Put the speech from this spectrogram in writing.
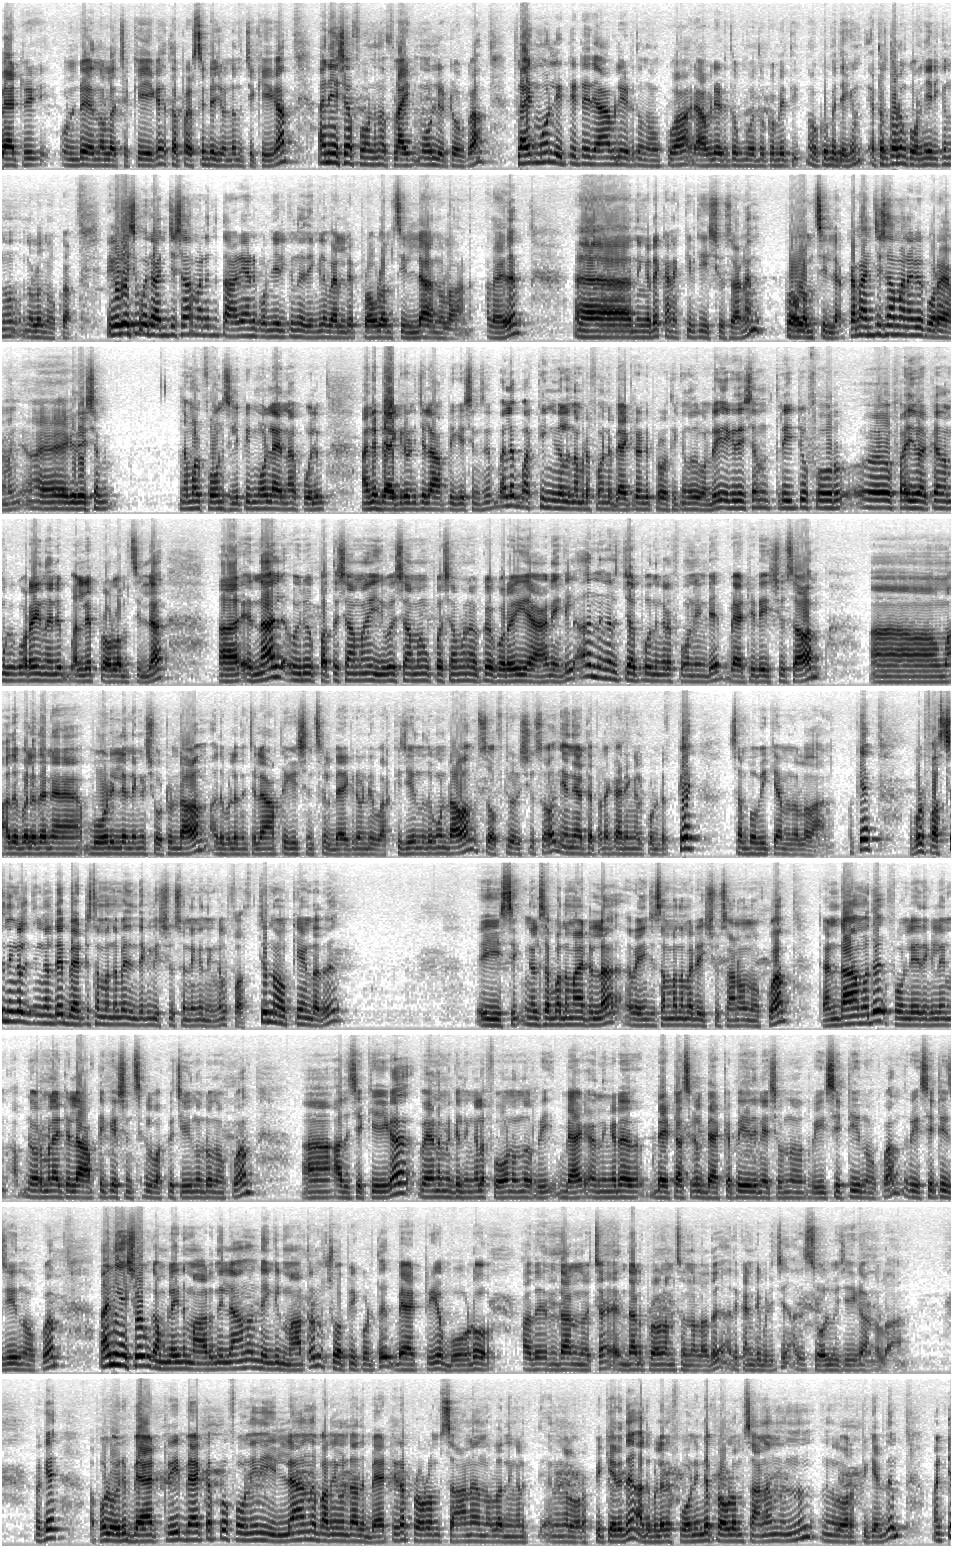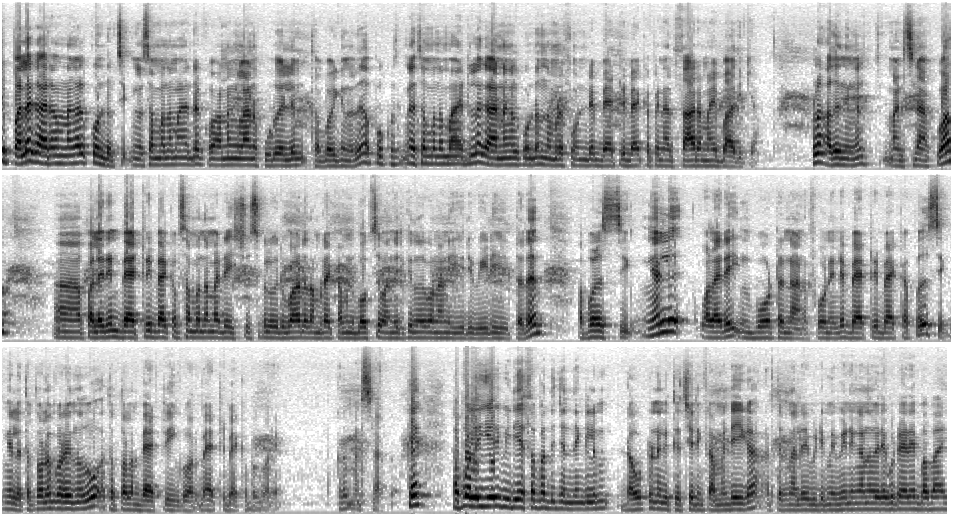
ബാറ്ററി ഉണ്ട് എന്നുള്ളത് ചെക്ക് ചെയ്യുക എത്ര പെർസെന്റേജ് ഉണ്ടെന്ന് ചെക്ക് ചെയ്യുക. അതിനുശേഷം ഫോണിൽ നിന്ന് ഫ്ലൈറ്റ് മോഡിൽ ഇട്ട് നോക്കുക. ഫ്ലൈറ്റ് മോഡിൽ ഇട്ടിട്ട് രാവിലെ എടുത്ത് നോക്കുക. രാവിലെ എടുത്ത് നോക്കുമ്പോഴത്തേ നോക്കുമ്പോഴത്തേക്കും എത്രത്തോളം കുറഞ്ഞിരിക്കുന്നു എന്നുള്ളത് നോക്കുക. ഏകദേശം ഒരു അഞ്ച് ശതമാനത്തിന് താഴെയാണ് കുറഞ്ഞിരിക്കുന്നതെങ്കിൽ വളരെ പ്രോബ്ലംസ് ഇല്ല എന്നുള്ളതാണ്. അതായത് നിങ്ങളുടെ കണക്ടിവിറ്റി ആണ്. പ്രോബ്ലംസ് ഇല്ല. കാരണം അഞ്ച് ശതമാനമൊക്കെ കുറയാം. ഏകദേശം നമ്മൾ ഫോൺ സ്ലിപ്പിംഗ് മോഡിലായിരുന്നാൽ പോലും അതിന്റെ ബാക്ക്ഗ്രൗണ്ടിൽ ചില ആപ്ലിക്കേഷൻസ് പല വർക്കിങ്ങുകൾ നമ്മുടെ ഫോണിന്റെ ബാക്ക്ഗ്രൗണ്ടിൽ പ്രവർത്തിക്കുന്നത് കൊണ്ട് ഏകദേശം ത്രീ ടു ഫോർ ഫൈവ് ഒക്കെ നമുക്ക് കുറയുന്നതിന് വലിയ പ്രോബ്ലംസ് ഇല്ല. എന്നാൽ ഒരു പത്ത് ശതമാനം ഇരുപത് ശതമാനം മുപ്പത് ശതമാനം ഒക്കെ കുറയുകയാണെങ്കിൽ അത് നിങ്ങൾ ചിലപ്പോൾ നിങ്ങളുടെ ഫോണിന്റെ ബാറ്ററിയുടെ ഇഷ്യൂസ് ആവാം. അതുപോലെ തന്നെ ബോർഡിൽ എന്തെങ്കിലും ഷോട്ട് ഉണ്ടാവും അതുപോലെ തന്നെ ചില ആപ്ലിക്കേഷൻസുകൾ ബാക്ക്ഗ്രൗണ്ടിൽ വർക്ക് ചെയ്യുന്നത് കൊണ്ടാവാം സോഫ്റ്റ്വെയർ ഇഷ്യൂസോ ഞാൻ നേരത്തെ പറഞ്ഞ കാര്യങ്ങൾ കൊണ്ടൊക്കെ സംഭവിക്കാം എന്നുള്ളതാണ്. ഓക്കെ? അപ്പോൾ ഫസ്റ്റ് നിങ്ങൾ നിങ്ങളുടെ ബാറ്ററി സംബന്ധമായ എന്തെങ്കിലും ഇഷ്യൂസ് ഉണ്ടെങ്കിൽ നിങ്ങൾ ഫസ്റ്റ് നോക്കേണ്ടത് ഈ സിഗ്നൽ സംബന്ധമായിട്ടുള്ള റേഞ്ച് സംബന്ധമായിട്ട് ഇഷ്യൂസ് ആണോ നോക്കുക. രണ്ടാമത് ഫോണിൽ ഏതെങ്കിലും നോർമലായിട്ടുള്ള ആപ്ലിക്കേഷൻസുകൾ വർക്ക് ചെയ്യുന്നുണ്ടോ നോക്കുക. അത് ചെക്ക് ചെയ്യുക. വേണമെങ്കിൽ നിങ്ങളുടെ ഫോൺ ഒന്ന് റീ ബാക്ക് നിങ്ങളുടെ ഡേറ്റാസുകൾ ബാക്കപ്പ് ചെയ്തതിന് ശേഷം ഒന്ന് റീസെറ്റ് ചെയ്ത് നോക്കുക. റീസെറ്റ് ചെയ്ത് നോക്കുക. അതിനുശേഷവും കംപ്ലൈന്റ് മാറുന്നില്ല എന്നുണ്ടെങ്കിൽ മാത്രം ഷോപ്പിൽ കൊടുത്ത് ബാറ്ററിയോ ബോർഡോ അത് എന്താണെന്ന് വെച്ചാൽ എന്താണ് പ്രോബ്ലംസ് എന്നുള്ളത് അത് കണ്ടുപിടിച്ച് അത് സോൾവ് ചെയ്യുക എന്നുള്ളതാണ്. ഓക്കെ അപ്പോൾ ഒരു ബാറ്ററി ബാക്കപ്പ് ഫോണിന് ഇല്ല എന്ന് പറഞ്ഞുകൊണ്ട് അത് ബാറ്ററിയുടെ പ്രോബ്ലംസ് ആണ് എന്നുള്ളത് നിങ്ങൾ നിങ്ങൾ ഉറപ്പിക്കരുത്. അതുപോലെ തന്നെ ഫോണിന്റെ പ്രോബ്ലംസ് ആണെന്നും നിങ്ങൾ ഉറപ്പിക്കരുത്. മറ്റ് പല കാരണങ്ങൾ കൊണ്ടും സിഗ്നൽ സംബന്ധമായ കാരണങ്ങളാണ് കൂടുതലും സംഭവിക്കുന്നത്. അപ്പോൾ സിഗ്നൽ സംബന്ധമായിട്ടുള്ള കാരണങ്ങൾ കൊണ്ടും നമ്മുടെ ഫോണിന്റെ ബാറ്ററി ബാക്കപ്പിനെ അത് സാരമായി ബാധിക്കാം. അപ്പോൾ അത് നിങ്ങൾ മനസ്സിലാക്കുക. പലരും ബാറ്ററി ബാക്കപ്പ് സംബന്ധമായിട്ട് ഇഷ്യൂസുകൾ ഒരുപാട് നമ്മുടെ കമന്റ് ബോക്സിൽ വന്നിരിക്കുന്നത് കൊണ്ടാണ് ഈ ഒരു വീഡിയോ ഇട്ടത്. അപ്പോൾ സിഗ്നൽ വളരെ ഇമ്പോർട്ടന്റ് ആണ്. ഫോണിന്റെ ബാറ്ററി ബാക്കപ്പ് സിഗ്നൽ എത്രത്തോളം കുറയുന്നതോ അത്രത്തോളം ബാറ്ററിയും കുറയും ബാറ്ററി ബാക്കപ്പും കുറയും. അത് മനസ്സിലാക്കുക. ഓക്കെ അപ്പോൾ ഈ ഒരു വീഡിയോ സംബന്ധിച്ച് എന്തെങ്കിലും ഡൗട്ട് ഉണ്ടെങ്കിൽ തീർച്ചയായും കമന്റ് ചെയ്യുക. അടുത്തൊരു നല്ലൊരു വീഡിയോ വീണ്ടും കാണുന്നവരെ കൂട്ടുകാരെ ബൈ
